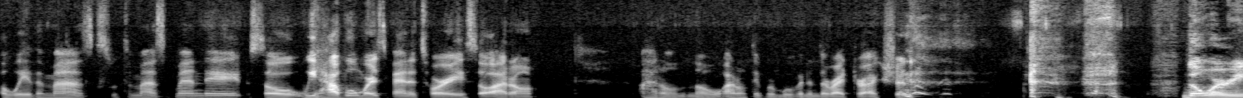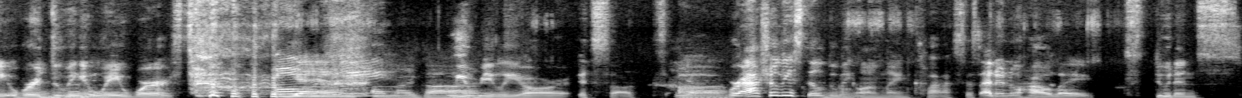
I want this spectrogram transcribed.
away the masks with the mask mandate. So we have one where it's mandatory. So I don't, I don't know. I don't think we're moving in the right direction. Don't worry, we're doing it way worse. Oh, yes. really? Oh my god. we really are. It sucks. Yeah. Uh, we're actually still doing online classes. I don't know how like students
